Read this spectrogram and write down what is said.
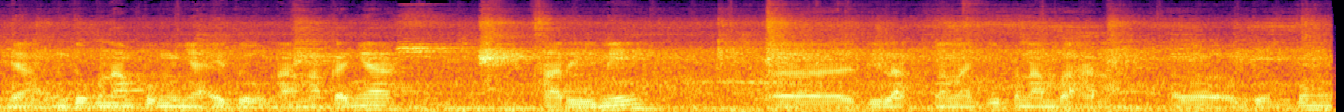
ya untuk menampung minyak itu. Nah makanya hari ini eh, dilakukan lagi penambahan eh, untuk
